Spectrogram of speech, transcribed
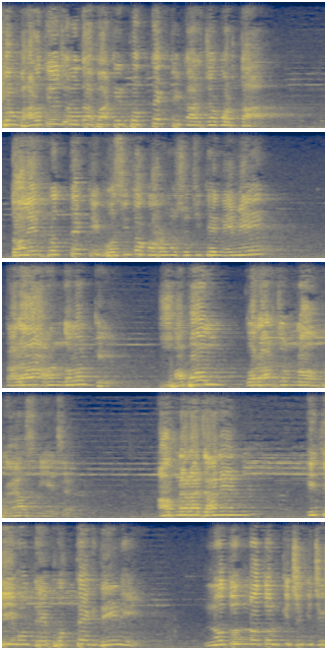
এবং ভারতীয় জনতা পার্টির প্রত্যেকটি কার্যকর্তা, দলের প্রত্যেকটি ঘোষিত কর্মসূচিতে নেমে তারা আন্দোলনকে সফল করার জন্য প্রয়াস নিয়েছেন। আপনারা জানেন, ইতিমধ্যে প্রত্যেক দিনই নতুন নতুন কিছু কিছু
